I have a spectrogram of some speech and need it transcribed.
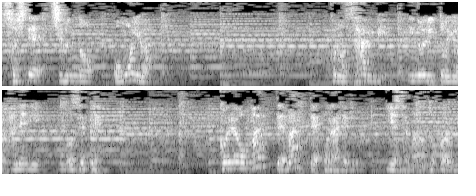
そして自分の思いはこの賛美祈りという羽に乗せてこれを待って待っておられるイエス様のところに運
